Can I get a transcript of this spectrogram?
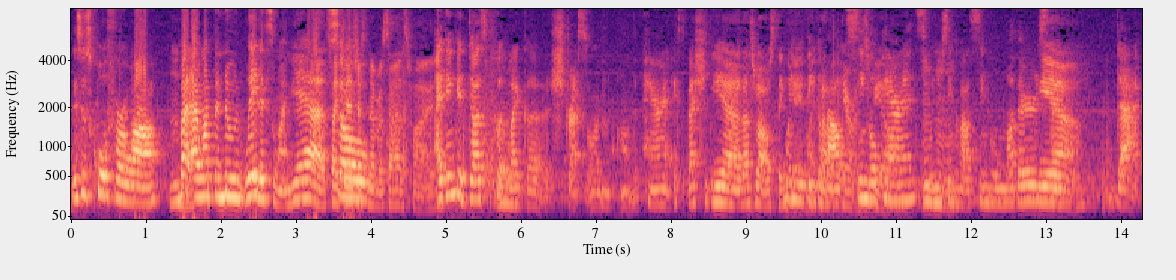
this is cool for a while but i want the new latest one Yeah, it's like So, they're just never satisfied. I think it does put like a stress on on the parent, especially yeah, like, that's what I was thinking. when you think like about parents single feel. parents, when you Mhm. think about single mothers, Yeah. like, that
